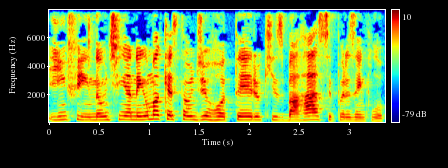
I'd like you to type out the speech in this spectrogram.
e enfim, não tinha nenhuma questão de roteiro que esbarrasse, por exemplo,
